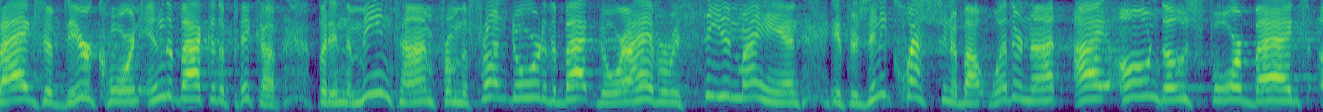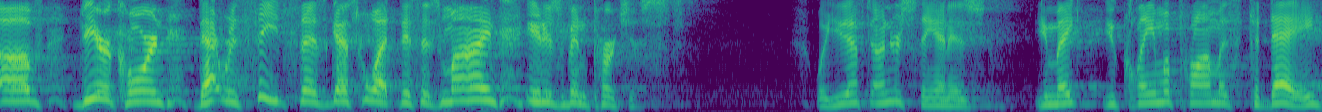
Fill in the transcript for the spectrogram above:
bags of deer corn in the back of the pickup. But in the meantime, from the front door to the back door, I have a receipt in my hand. If there's any question about whether or not I own those four bags of deer corn, that receipt says, guess what? This is mine. It has been purchased. What you have to understand is you make you claim a promise today,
